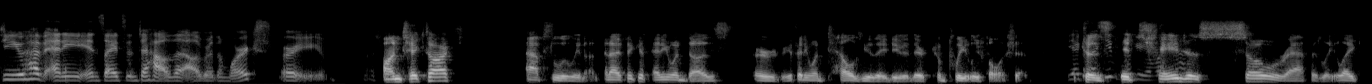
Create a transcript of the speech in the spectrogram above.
Do you have any insights into how the algorithm works, or you? On TikTok? Absolutely none. And I think if anyone does, or if anyone tells you they do, they're completely full of shit yeah, because it changes so rapidly. Like,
